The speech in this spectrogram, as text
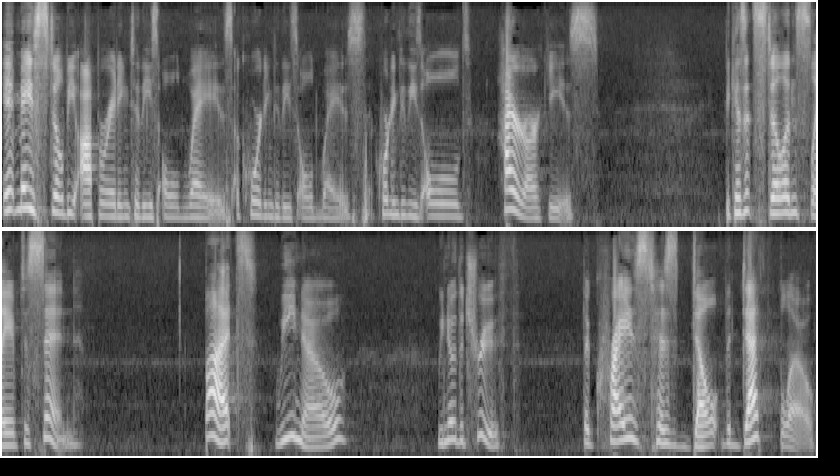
it may still be operating to these old ways, according to these old ways, according to these old hierarchies, because it's still enslaved to sin. But we know, we know the truth that Christ has dealt the death blow.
